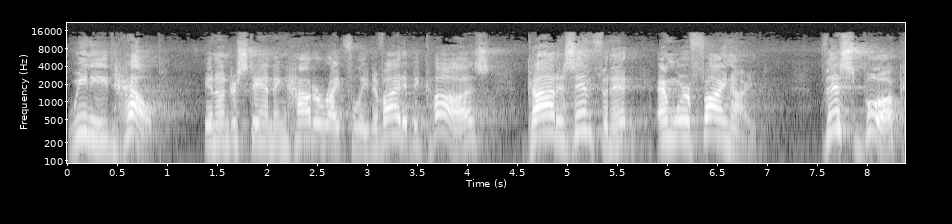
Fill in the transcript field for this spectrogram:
we need help in understanding how to rightfully divide it because God is infinite and we're finite. This book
